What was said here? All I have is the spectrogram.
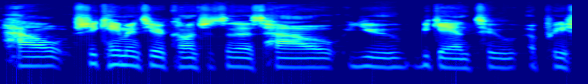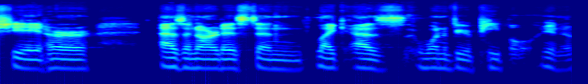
How she came into your consciousness? How you began to appreciate her as an artist and like as one of your people? You know.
